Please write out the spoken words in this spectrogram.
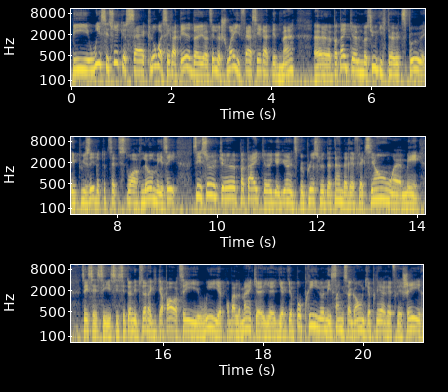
Puis oui, c'est sûr que ça clôt assez rapide. le choix, il fait assez rapidement. peut-être que le monsieur qui était un petit peu épuisé de toute cette histoire-là, mais c'est sûr que peut-être qu'il y a eu un petit peu plus de temps de réflexion, mais c'est un épisode à quelque part. Oui, probablement qu'il n'a pas pris les 5 secondes qu'il a pris à réfléchir.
